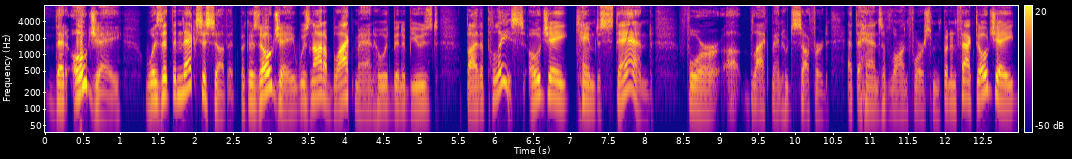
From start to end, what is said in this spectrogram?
that OJ was at the nexus of it because OJ was not a black man who had been abused by the police. OJ came to stand for uh, black men who'd suffered at the hands of law enforcement but in fact OJ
